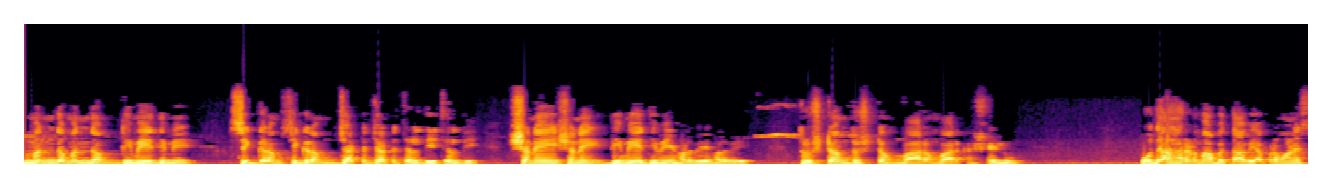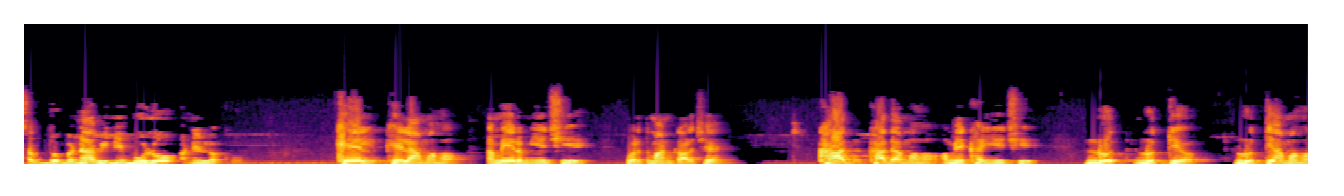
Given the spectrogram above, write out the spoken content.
મંદ, મંદમ, ધીમે ધીમે. શીઘ્રમ શીઘ્રમ જટ જટ જલ્દી જલ્દી. શને શને, ધીમે ધીમે, હળવે હળવે. ધૃષ્ટમ ધૃષ્ટમ, વારંવાર ઘસેલું ઉદાહરણમાં બતાવ્યા પ્રમાણે શબ્દો બનાવીને બોલો અને લખો. ખેલ, ખેલામહ, અમે રમીએ છીએ. વર્તમાન કાળ છે. ખાદ, ખાદામહ, અમે ખાઈએ છીએ. નૃત, નૃત્ય, નૃત્યામહ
